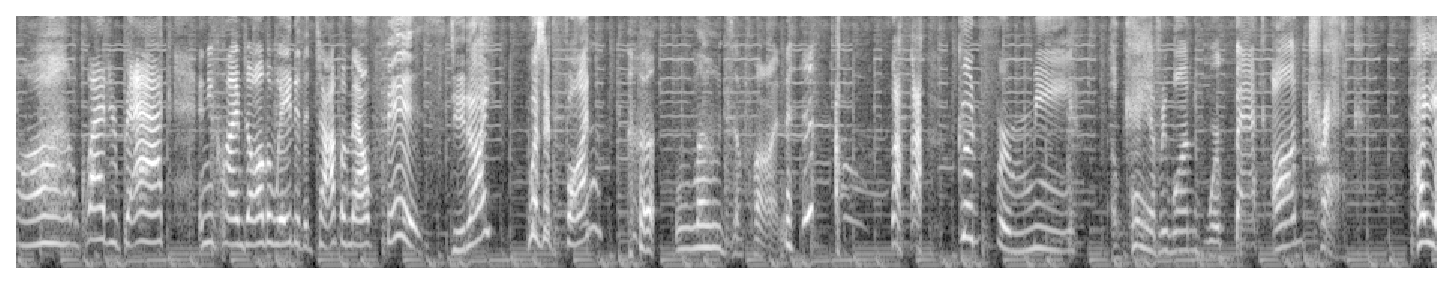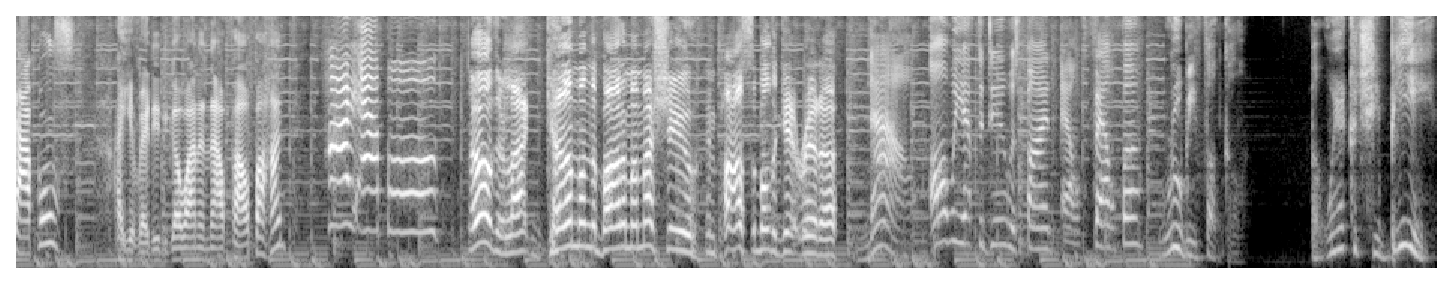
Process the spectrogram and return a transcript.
ah, I'm glad you're back, and you climbed all the way to the top of Mount Fizz. Did I? Was it fun? Loads of fun. Good for me. Okay, everyone, we're back on track. Hey, Apples. Are you ready to go on an alfalfa hunt? Hi, Apples. Oh, they're like gum on the bottom of my shoe. Impossible to get rid of. Now, all we have to do is find Alfalfa Ruby Funkle. But where could she be?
